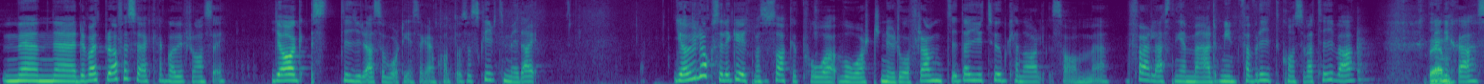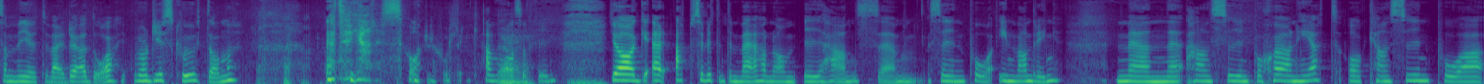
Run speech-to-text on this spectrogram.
Men eh, det var ett bra försök han gav ifrån sig. Jag styr alltså vårt Instagramkonto, så skriv till mig där. Jag vill också lägga ut massa saker på vårt nu då framtida Youtube-kanal som eh, föreläsningar med min favoritkonservativa Vem? människa som ju tyvärr är död då, Roger Scruton. Jag tycker han är så rolig, han var Ja. så fin. Jag är absolut inte med honom i hans em, syn på invandring, men eh, hans syn på skönhet och hans syn på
